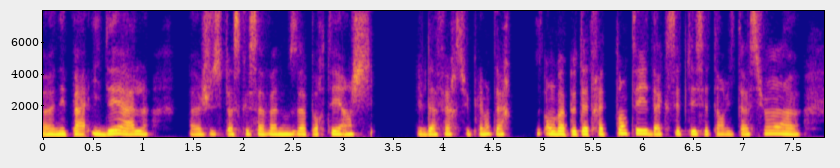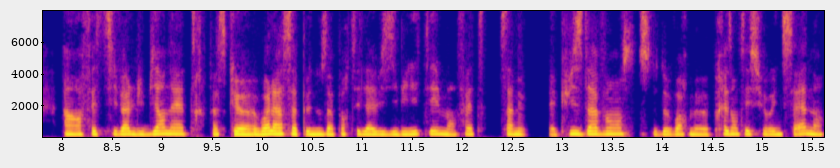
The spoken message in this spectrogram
euh, n'est pas idéal, euh, juste parce que ça va nous apporter un chiffre d'affaires supplémentaire. On va peut-être être tenté d'accepter cette invitation euh, à un festival du bien-être parce que voilà, ça peut nous apporter de la visibilité, mais en fait, ça m'épuise d'avance de devoir me présenter sur une scène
